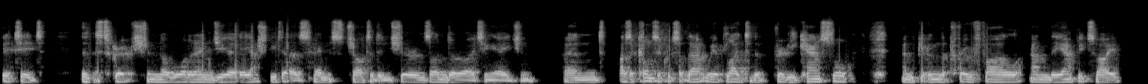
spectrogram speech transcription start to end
fitted the description of what an MGA actually does, hence Chartered Insurance Underwriting Agent. And as a consequence of that, we applied to the Privy Council, and given the profile and the appetite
